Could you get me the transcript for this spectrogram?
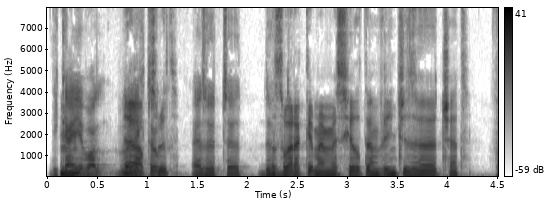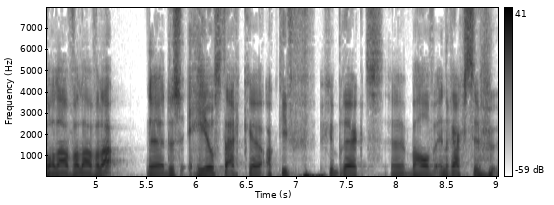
Die ken je wel, wellicht ook. Mhm. absoluut. Zo het, eh, de, Dat is waar ik met mijn schild en vriendjes chat. Voilà, voilà, voilà. Dus heel sterk actief gebruikt, eh, behalve in rechtse,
